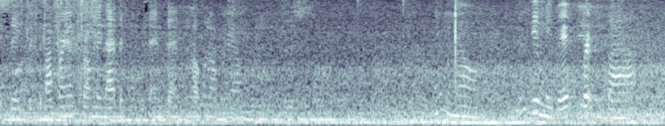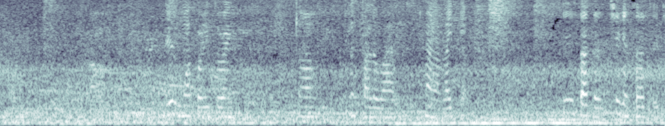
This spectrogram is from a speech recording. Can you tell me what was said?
sick because my friends told me not to same thing over and over again. I don't know. This giving me breakfast vibe. This is 143. Um, that's probably why I kind of like it. It's like a chicken sausage.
